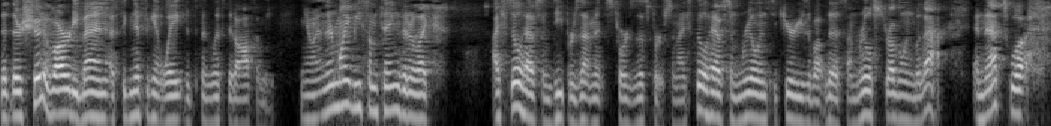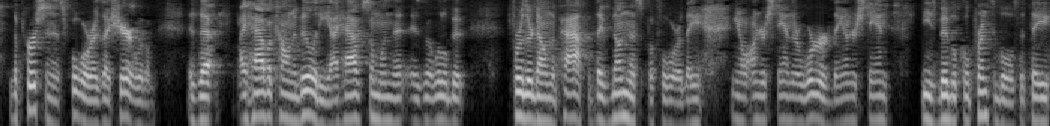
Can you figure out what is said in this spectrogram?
that there should have already been a significant weight that's been lifted off of me. You know, and there might be some things that are like, I still have some deep resentments towards this person. I still have some real insecurities about this. I'm real struggling with that. And that's what the person is for as I share it with them, is that I have accountability. I have someone that is a little bit further down the path that they've done this before. They, you know, understand their word. They understand these biblical principles that they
